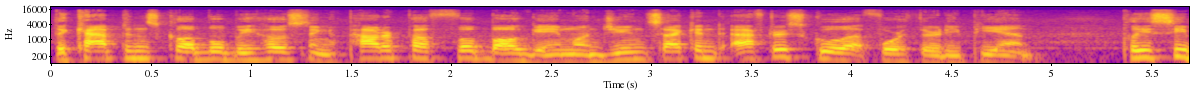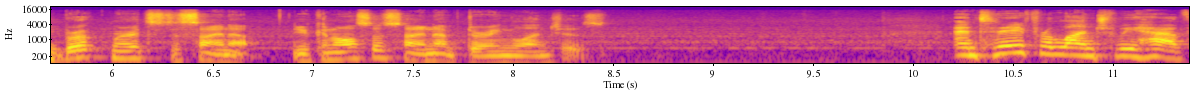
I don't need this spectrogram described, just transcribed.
The Captains Club will be hosting a Powder Puff football game on June 2nd after school at 4:30 p.m. Please see Brooke Mertz to sign up. You can also sign up during lunches. And today for lunch we have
